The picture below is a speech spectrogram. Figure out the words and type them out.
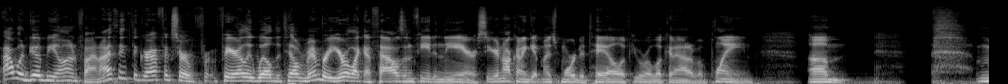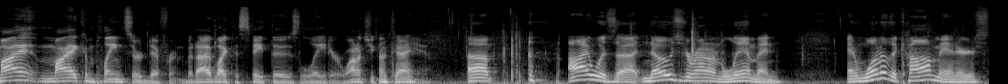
I would go beyond fine. I think the graphics are f- fairly well detailed. Remember, you're like a thousand feet in the air, so you're not going to get much more detail if you were looking out of a plane. Um, my my complaints are different, but I'd like to state those later. Why don't you continue? Okay. Um, I was uh, nosing around on Lemon, and one of the commenters,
